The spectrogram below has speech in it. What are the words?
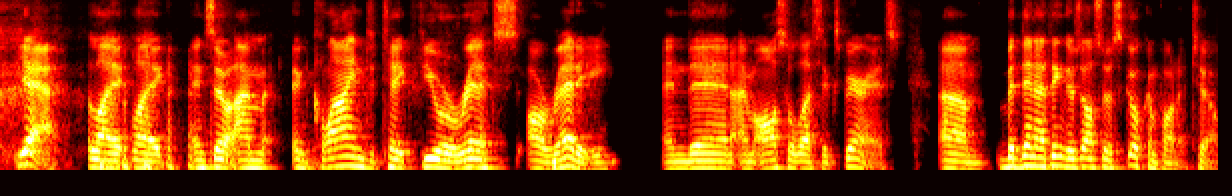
yeah, like like, and so I'm inclined to take fewer risks already, and then I'm also less experienced. Um, but then I think there's also a skill component too.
